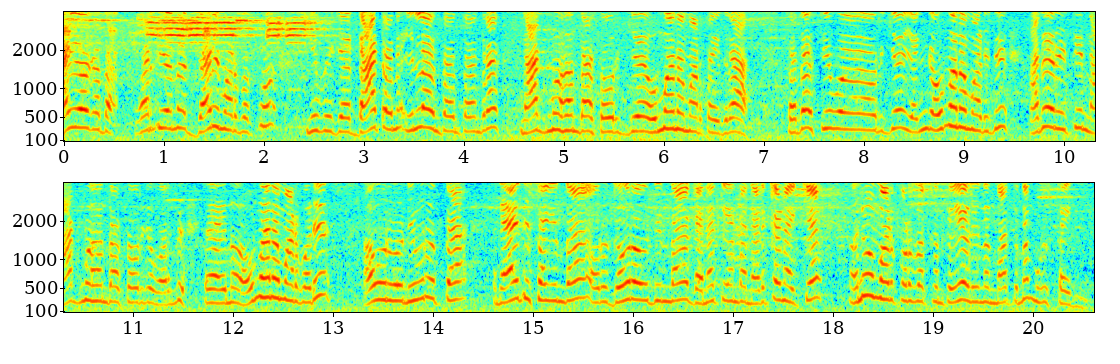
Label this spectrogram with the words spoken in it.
ಆಯೋಗದ ವರದಿಯನ್ನು ಜಾರಿ ಮಾಡಬೇಕು. ನೀವು ಈಗ ಡಾಟಾನ ಇಲ್ಲ ಅಂತ ಅಂತಂದರೆ ನಾಗಮೋಹನ್ ದಾಸ್ ಅವ್ರಿಗೆ ಅವಮಾನ ಮಾಡ್ತಾಯಿದ್ರಾ ಸದಾಶಿವ ಅವ್ರಿಗೆ ಹೆಂಗೆ ಅವಮಾನ ಮಾಡಿದ್ರಿ? ಅದೇ ರೀತಿ ನಾಗಮೋಹನ್ ದಾಸ್ ಅವ್ರಿಗೆ ವರದಿ ಏನು, ಅವಮಾನ ಮಾಡಬೇಡಿ. ಅವರು ನಿವೃತ್ತ ನ್ಯಾಯಾಧೀಶಿಂದ ಅವರು ಗೌರವದಿಂದ, ಘನತೆಯಿಂದ ನಡ್ಕೊಳಕ್ಕೆ ಅನುವು ಮಾಡಿಕೊಡ್ಬೇಕಂತ ಹೇಳಿ ನನ್ನ ಮಾತನ್ನು ಮುಗಿಸ್ತಾ ಇದ್ದೀನಿ.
